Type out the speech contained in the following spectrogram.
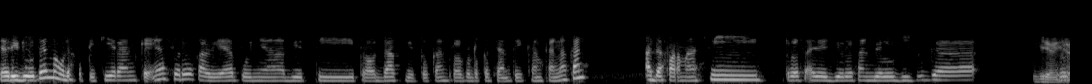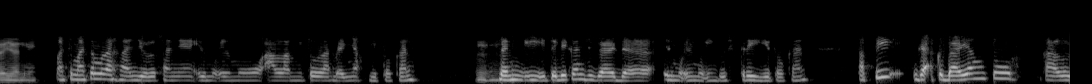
Dari dulu tuh emang udah kepikiran kayaknya seru kali ya punya beauty product gitu kan produk-produk kecantikan karena kan ada farmasi terus ada jurusan biologi juga Iya iya iya nih. macam-macam lah kan jurusannya ilmu-ilmu alam itulah banyak gitu kan. Mm-mm. dan di ITB kan juga ada ilmu-ilmu industri gitu kan. Tapi nggak kebayang tuh kalau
